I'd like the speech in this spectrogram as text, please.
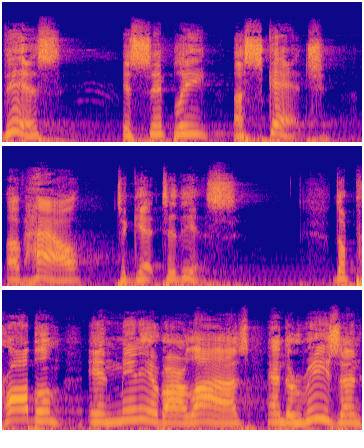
this is simply a sketch of how to get to this. The problem in many of our lives and the reason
